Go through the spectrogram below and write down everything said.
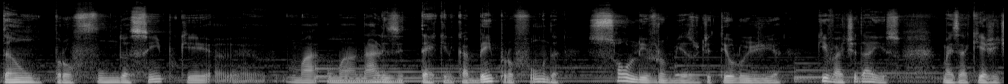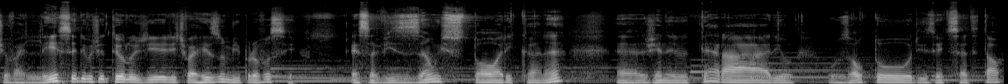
tão profundo assim, porque é, uma, uma análise técnica bem profunda, só o livro mesmo de teologia que vai te dar isso. Mas aqui a gente vai ler esse livro de teologia e a gente vai resumir para você essa visão histórica, né? é, gênero literário, os autores, etc e tal,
